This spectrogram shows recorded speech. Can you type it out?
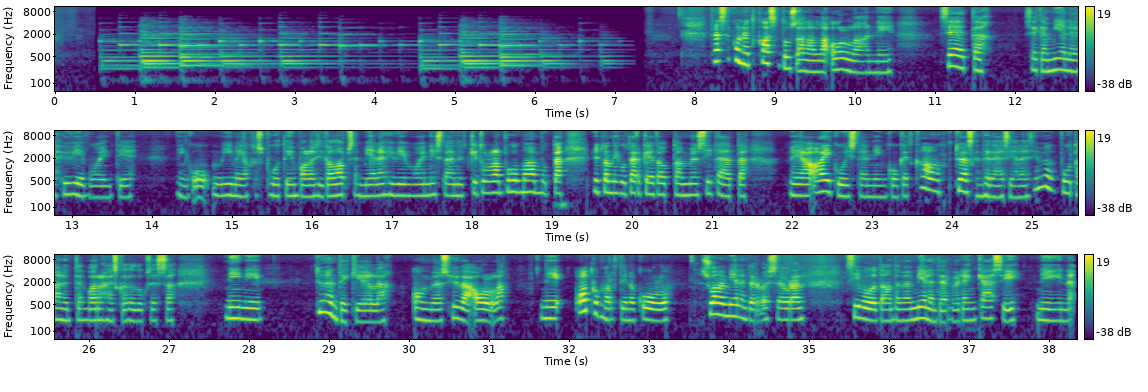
Tässä kun nyt kasvatusalalla ollaan, niin se, että sekä mielen hyvinvointi, niin kuin viime jaksossa puhuttiin paljon siitä lapsen mielen hyvinvoinnista ja nytkin tullaan puhumaan, mutta nyt on niin kuin tärkeää ottaa myös sitä, että meidän aikuisten, niin kuin, ketkä on, työskentelee siellä, esimerkiksi puhutaan nyt varhaiskasvatuksessa, niin, niin työntekijöillä on myös hyvä olla. Niin ootko Marttiina kuullut, Suomen mielenterveysseuran sivuilta on tämä mielenterveyden käsi, niin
